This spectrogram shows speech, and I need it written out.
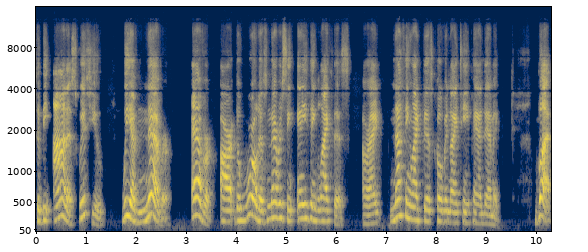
to be honest with you, we have never, ever, our the world has never seen anything like this. All right. Nothing like this COVID-19 pandemic. But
